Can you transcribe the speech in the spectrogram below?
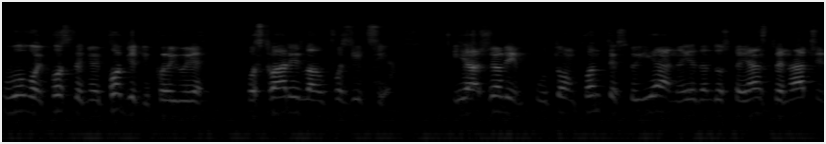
u ovoj posljednjoj pobjedi koju je ostvarila opozicija. I ja želim u tom kontekstu i ja na jedan dostojanstven način,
